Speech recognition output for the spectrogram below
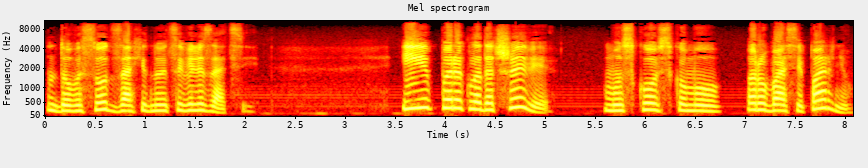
до висот західної цивілізації. І перекладачеві, московському рубасі парню,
